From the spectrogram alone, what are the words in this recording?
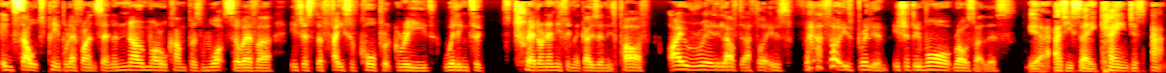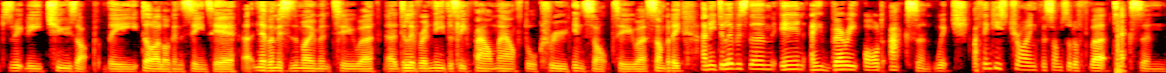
Insults people left, right, and centre. No moral compass whatsoever. He's just the face of corporate greed, willing to tread on anything that goes in his path. I really loved it. I thought he was, I thought he was brilliant. He should do more roles like this. Yeah, as you say, Caine just absolutely chews up the dialogue and the scenes here. Uh, never misses a moment to uh, uh, deliver a needlessly foul-mouthed or crude insult to uh, somebody, and he delivers them in a very odd accent, which I think he's trying for some sort of uh, Texan.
